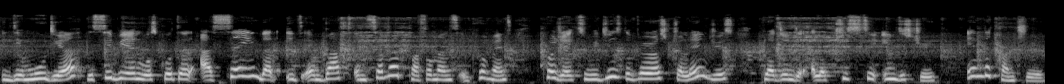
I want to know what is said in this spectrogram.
Idemudia, the CBN was quoted as saying that it embarked on several performance improvement projects to reduce the various challenges plaguing the electricity industry in the country.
